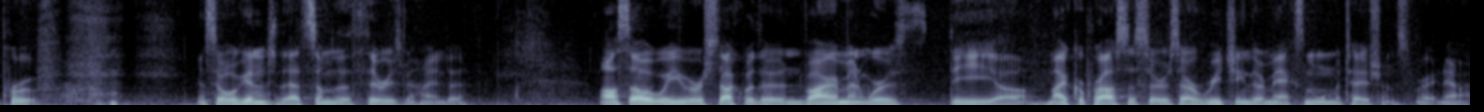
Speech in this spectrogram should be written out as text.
proof. and so we'll get into that, some of the theories behind it. Also, we were stuck with an environment where the uh, microprocessors are reaching their maximum limitations right now.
